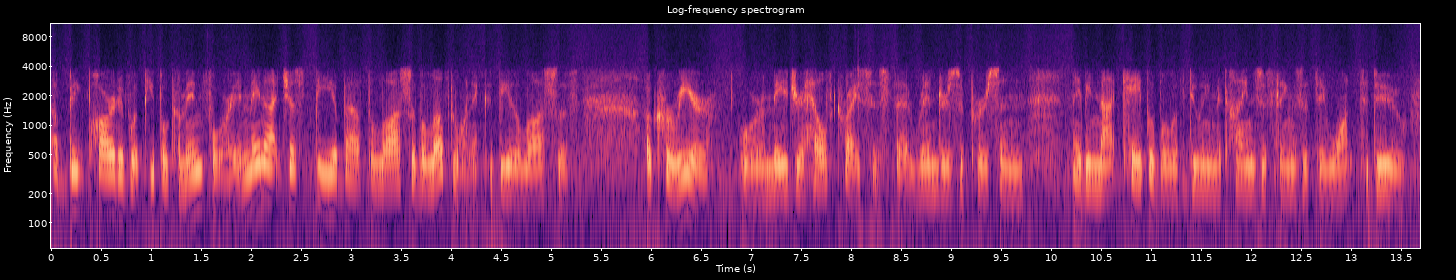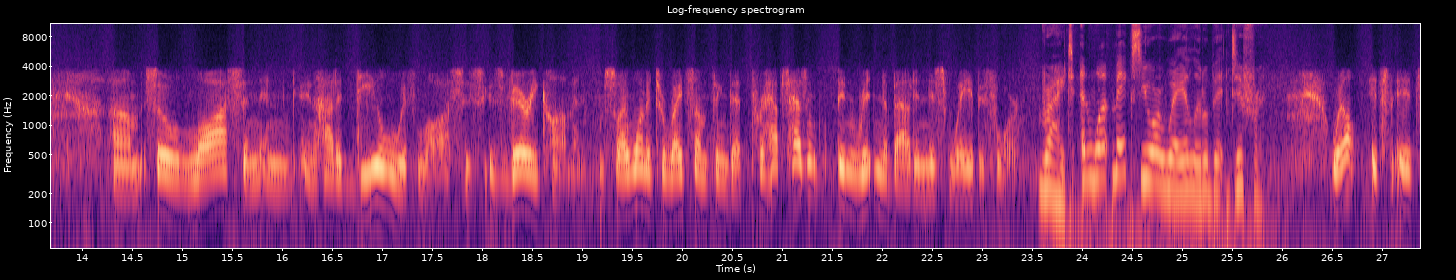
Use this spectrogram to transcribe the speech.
a big part of what people come in for. It may not just be about the loss of a loved one, it could be the loss of a career or a major health crisis that renders a person maybe not capable of doing the kinds of things that they want to do. Um, so loss and, and, and how to deal with loss is, is very common. So I wanted to write something that perhaps hasn't been written about in this way before. Right. And what makes your way a little bit different? Well, it's it's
